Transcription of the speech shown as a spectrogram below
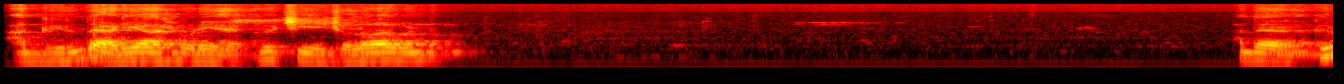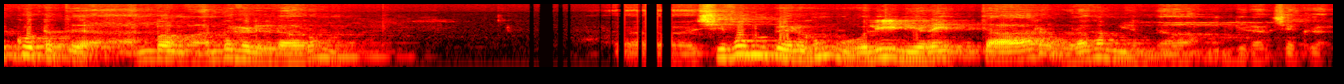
அங்கு இருந்த அடியார்களுடைய வீழ்ச்சியை சொல்லவா வேண்டும்? அந்த திருக்கூட்டத்து அன்பம் அன்பர்கள் எல்லாரும் சிவம் பெருகும் ஒலி நிறைத்தார் உலகம் எல்லாம் என்கிறார் சக்கரர்.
